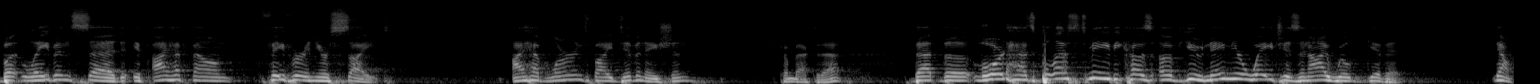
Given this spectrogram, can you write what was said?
But Laban said, If I have found favor in your sight, I have learned by divination, come back to that, that the Lord has blessed me because of you. Name your wages and I will give it. Now,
